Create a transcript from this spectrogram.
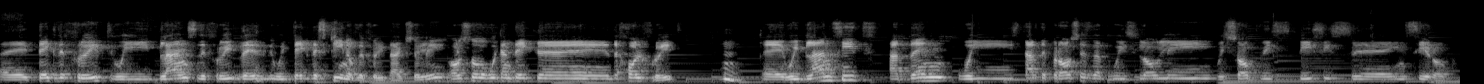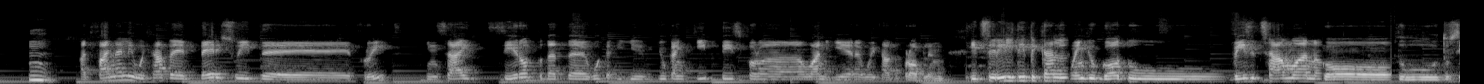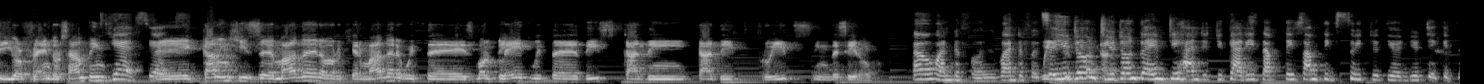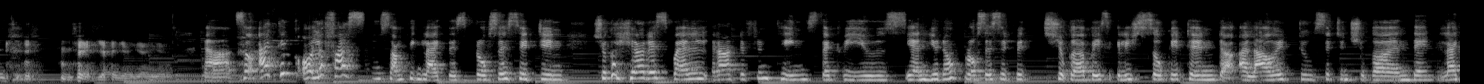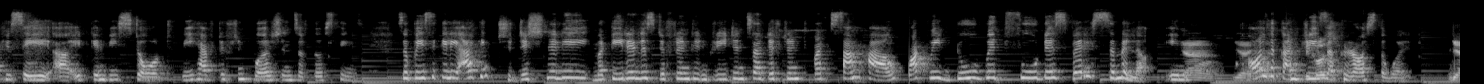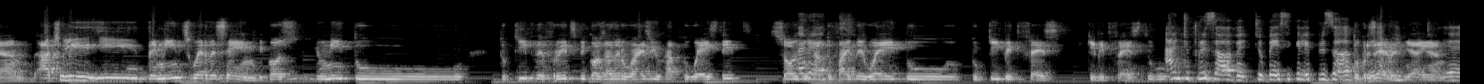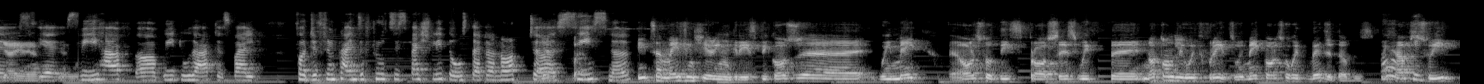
uh, take the fruit, we blanch the fruit, the, we take the skin of the fruit actually. Also, we can take uh, the whole fruit. Hmm. Uh, we blanch it and then we start a process that we slowly we soak these pieces uh, in syrup. Mm. But finally, we have a very sweet uh, fruit inside syrup that uh, we, you, you can keep this for uh, one year without a problem. It's really typical when you go to visit someone, go to, to see your friend or something. yes yes Uh, coming his uh, mother or her mother with a small plate with uh, these candy, candied fruits in the syrup. Oh, wonderful, wonderful. We so you don't you don't go empty-handed. You carry something something sweet with you, and you take it with you. yeah, yeah, yeah, yeah, yeah. So I think all of us do something like this. Process it in sugar here as well. There are different things that we use, and you know, process it with sugar. Basically, soak it and uh, allow it to sit in sugar, and then, like you say, uh, it can be stored. We have different versions of those things. So basically, I think traditionally material is different, ingredients are different, but somehow what we do with food is very similar in yeah, yeah all yeah. the countries Because- across the world. Yeah, actually, the needs were the same because you need to to keep the fruits because otherwise you have to waste it. So you have to find a way to to keep it fresh, keep it fresh. To And to preserve it, to basically preserve To preserve it, yeah, yeah, yes, yeah, yeah, yes. We have uh, we do that as well for different kinds of fruits, especially those that are not uh, Yes, seasonal. It's amazing here in Greece because uh, we make uh, also this process with uh, not only with fruits, we make also with vegetables. We Oh, have okay. sweet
